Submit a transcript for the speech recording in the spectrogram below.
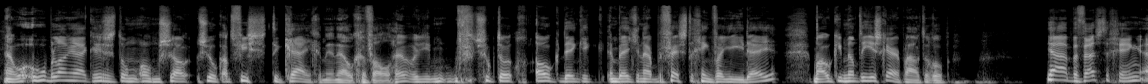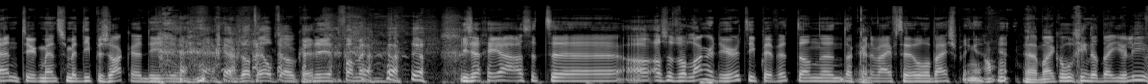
Nou, hoe, hoe, belangrijk is het om, om zo, zulk advies te krijgen in elk geval? Hè? Je zoekt toch ook, denk ik, een beetje naar bevestiging van je ideeën. Maar ook iemand die je scherp houdt erop. Ja, bevestiging. En natuurlijk mensen met diepe zakken. Die, Ja, dat helpt ook, hè? die, van me, die zeggen ja, als het, eh, als het wat langer duurt, die pivot, dan, eh, dan kunnen wij eventueel wel bijspringen. Ja. Ja, Michael, hoe ging dat bij jullie?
